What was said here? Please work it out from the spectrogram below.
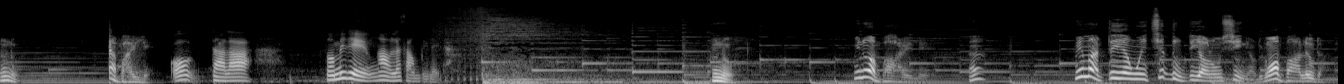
နုနုအဲ့ဘာကြီးလဲ။အော်ဒါလားဇော်မင်းတင်ငါ့ကိုလက်ဆောင်ပေးလိုက်တာနုနုမင်းတို့ကဘာကြီးလဲဟမ်မင်းမတရားဝင်ချစ်သူတစ်ယောက်လုံးရှိနေအောင်ဒီကောင်ကဘာလုပ်တာလဲ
